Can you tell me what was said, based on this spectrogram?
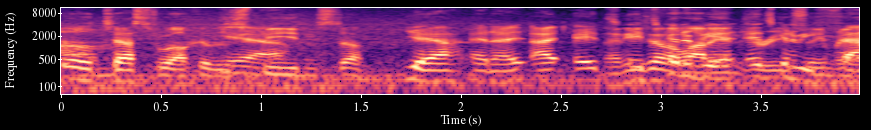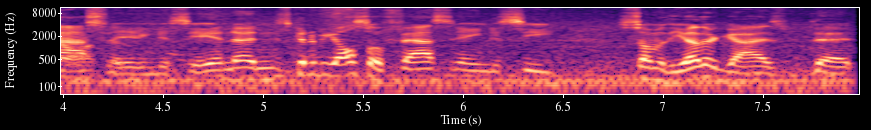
He'll Um, test well because of yeah. speed and stuff. yeah, and I, I it's, And it's going to be of it's going to be so he may not want to. fascinating to see, and then it's going to be also fascinating to see some of the other guys that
